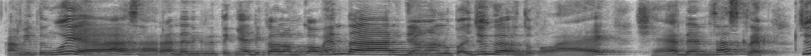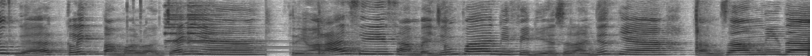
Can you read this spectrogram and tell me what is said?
Kami tunggu ya saran dan kritiknya di kolom komentar. Jangan lupa juga untuk like, share, dan subscribe. Juga klik tombol loncengnya. Terima kasih, sampai jumpa di video selanjutnya. Kamsahamnida.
